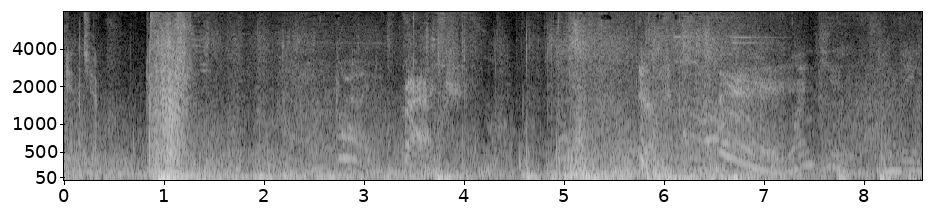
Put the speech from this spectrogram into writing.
点枪。Back. One kill remaining.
